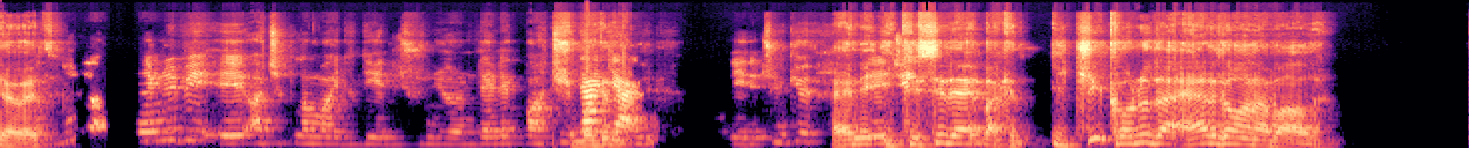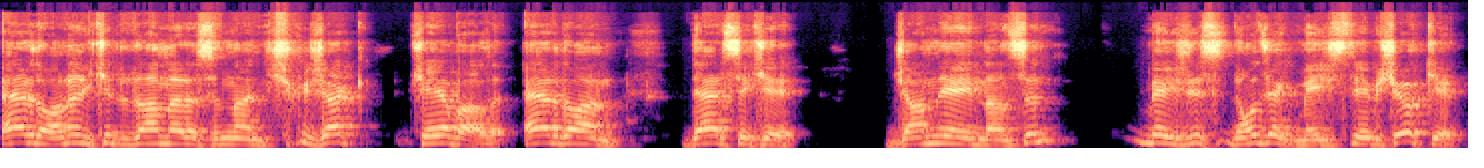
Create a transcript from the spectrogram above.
Evet. Bu da önemli bir e, açıklamaydı diye düşünüyorum. Devlet Bahçeli'den bakın- geldi. Çünkü Yani e, ikisi de bakın iki konu da Erdoğan'a bağlı. Erdoğan'ın iki dudağının arasından çıkacak şeye bağlı. Erdoğan derse ki canlı yayınlansın meclis ne olacak? Meclis diye bir şey yok ki.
